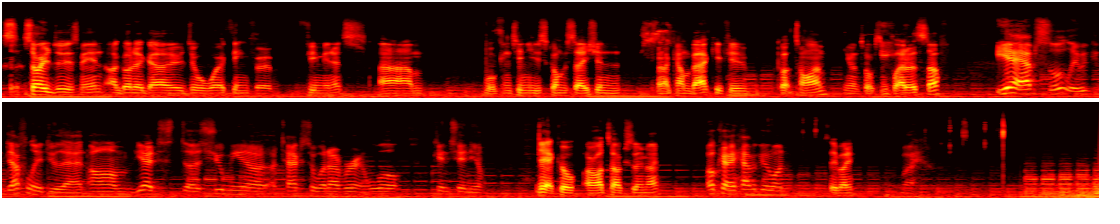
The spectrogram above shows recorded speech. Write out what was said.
sorry to do this, man. I got to go do a work thing for a few minutes. Um, we'll continue this conversation when I come back. If you've got time, you want to talk some flat Earth stuff. Yeah, absolutely. We can definitely do that. Um, yeah, just uh, shoot me a, a text or whatever, and we'll continue. Yeah, cool. All right, I'll talk soon, mate. Okay. Have a good one. See you, buddy. Bye.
